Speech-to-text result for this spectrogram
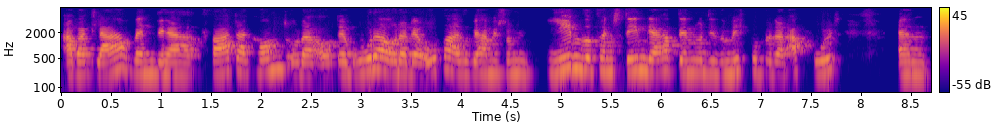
Aber klar, wenn der Vater kommt oder auch der Bruder oder der Opa, also wir haben ja schon jeden sozusagen stehen gehabt, der nur diese Milchpuppe dann abholt. Ähm,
